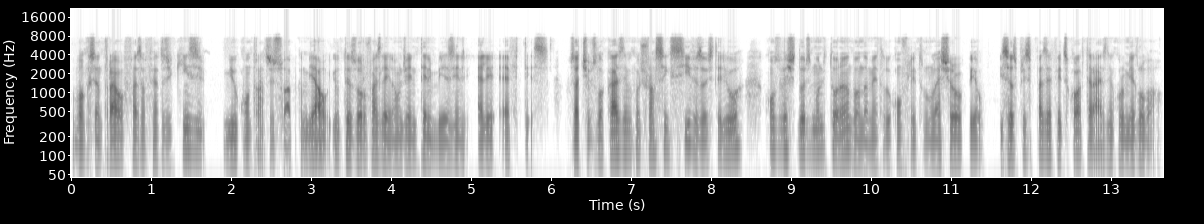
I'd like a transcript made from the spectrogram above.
O Banco Central faz oferta de 15 mil contratos de swap cambial e o Tesouro faz leilão de NTNBs e LFTs. Os ativos locais devem continuar sensíveis ao exterior, com os investidores monitorando o andamento do conflito no leste europeu e seus principais efeitos colaterais na economia global.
